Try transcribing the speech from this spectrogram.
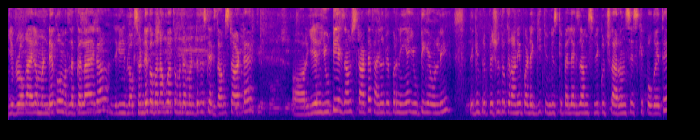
ये ब्लॉग आएगा मंडे को मतलब कल आएगा लेकिन ये ब्लॉग संडे को बना हुआ तो मतलब मंडे से इसका एग्ज़ाम स्टार्ट है। और ये यूटी एग्ज़ाम स्टार्ट है फाइनल पेपर नहीं है यूटी है ओनली लेकिन प्रिपरेशन तो करानी पड़ेगी क्योंकि इसके पहले एग्ज़ाम्स भी कुछ कारण से स्किप हो गए थे।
